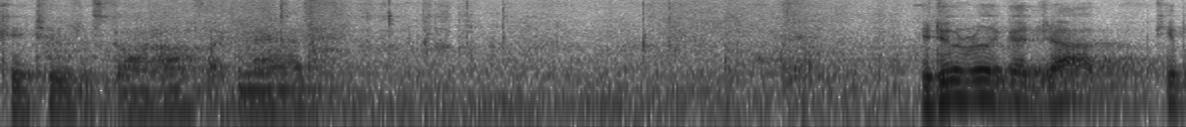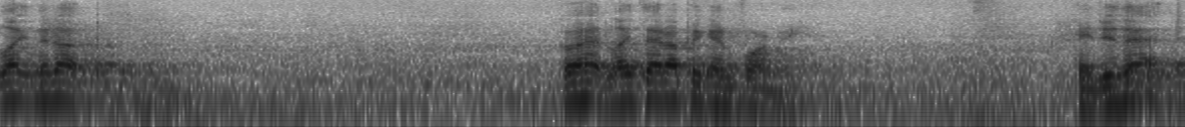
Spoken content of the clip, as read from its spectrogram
K2 is just going off like mad. You're doing a really good job. Keep lighting it up. Go ahead, light that up again for me. Can you do that?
